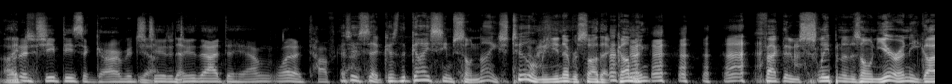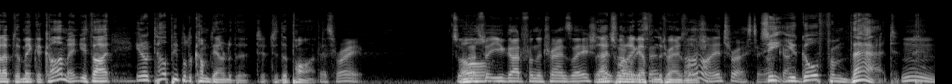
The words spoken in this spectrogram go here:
What I a cheap piece of garbage Yeah, too to that- do that to him. What a tough guy. As I said, because the guy seems so nice too. I mean, you never saw that coming. the fact that he was sleeping in his own urine, he got up to make a comment. You thought, you know, tell people to come down to the to, to the pond. That's right. So Oh. that's what you got from the translation. That's Is that what I got from the translation. Oh, interesting. See, Okay. You go from that hmm.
